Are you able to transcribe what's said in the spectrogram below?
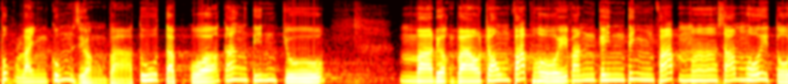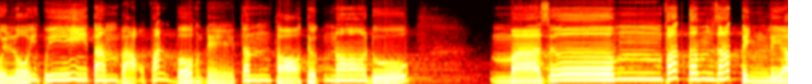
phúc lành cúng dường và tu tập của các tín chủ mà được vào trong pháp hội văn kinh tinh pháp ờ, sám hối tội lỗi quý tam bảo phát bồ để tâm thọ thực no đủ. Mà sớm phát tâm giác tình lìa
